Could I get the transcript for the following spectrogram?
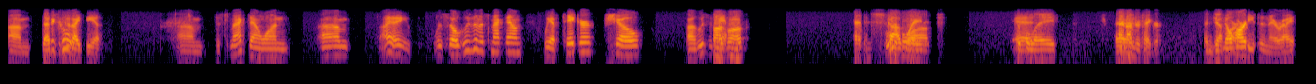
Um, that's Pretty a good idea. Um, the SmackDown one, um, I so who's in the SmackDown? We have Taker, Show. Uh, who's the champ? Kozlov, Edge, Kozlov, Triple H, Triple Edge. H and Undertaker. and Jeff No Hardy. Hardy's in there, right?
